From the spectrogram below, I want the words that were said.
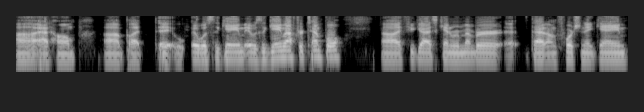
uh, at home. Uh, but it, it was the game. It was the game after Temple. Uh, if you guys can remember uh, that unfortunate game,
